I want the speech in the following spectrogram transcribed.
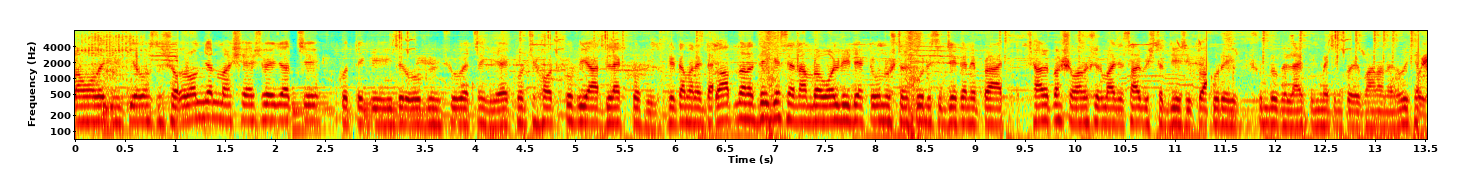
আসসালামু আলাইকুম, কি অবস্থা? সব রমজান মাস শেষ হয়ে যাচ্ছে। প্রত্যেকে ঈদের অগ্রিম শুভেচ্ছা গিয়ে এক হচ্ছে হট কফি আর ব্ল্যাক কফি যেটা মানে আপনারা দেখেছেন, আমরা অলরেডি একটা অনুষ্ঠান করেছি যেখানে প্রায় সাড়ে পাঁচশো মানুষের মাঝে সার্ভিসটা দিয়েছি। তো করে সুন্দর করে লাইটিং মাইটিং করে বানানো ওইখানে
